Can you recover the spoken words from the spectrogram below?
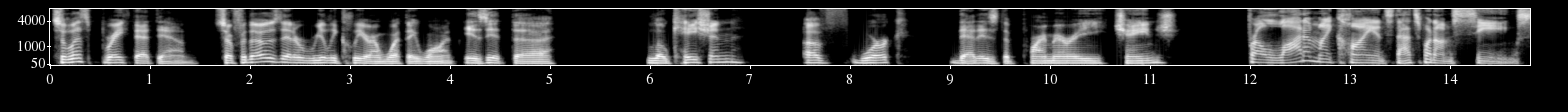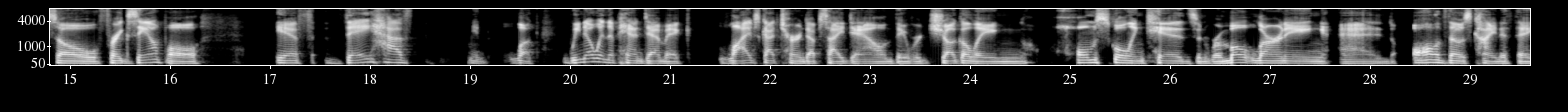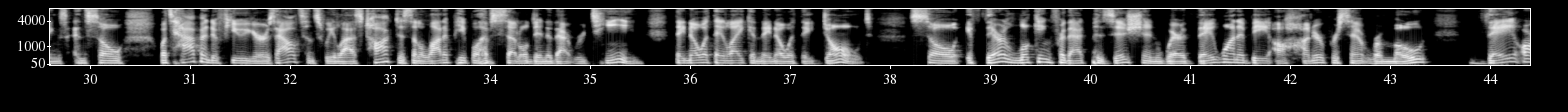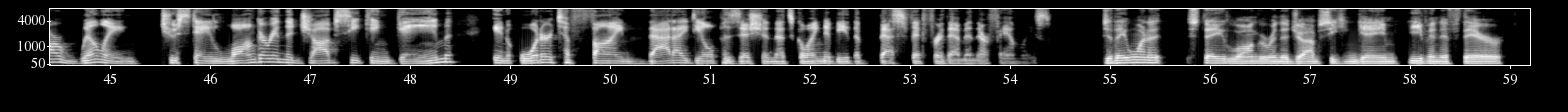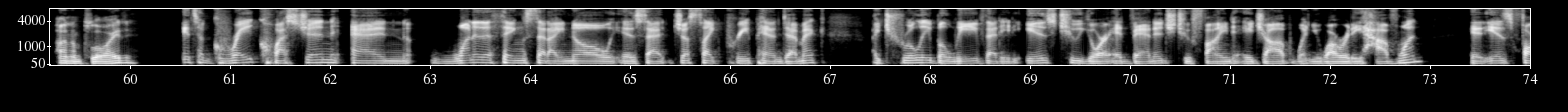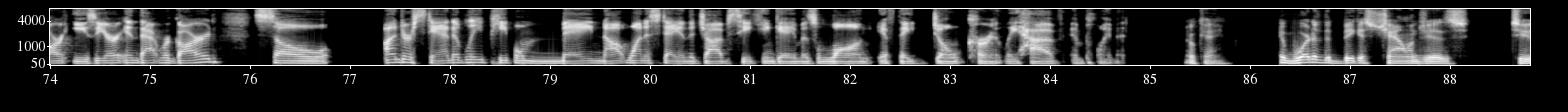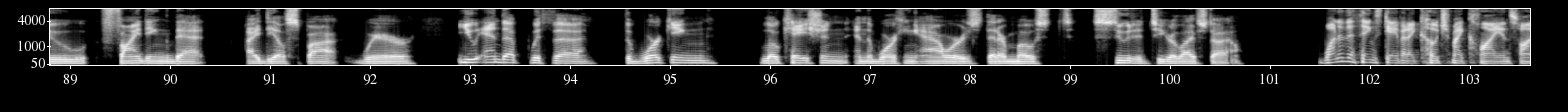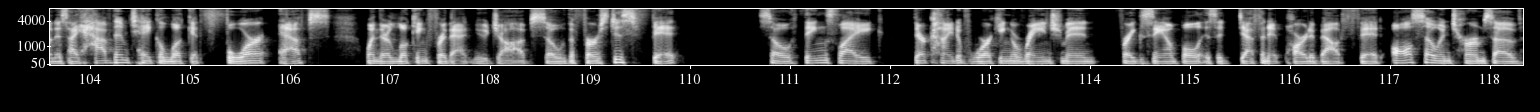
So let's break that down. So, for those that are really clear on what they want, is it the location of work that is the primary change? For a lot of my clients, that's what I'm seeing. So, for example, if they have, I mean, look, we know in the pandemic, lives got turned upside down. They were juggling homeschooling kids and remote learning and all of those kind of things. And so what's happened a few years out since we last talked is that a lot of people have settled into that routine. They know what they like and they know what they don't. So if they're looking for that position where they want to be 100% remote, they are willing to stay longer in the job seeking game in order to find that ideal position that's going to be the best fit for them and their families do they want to stay longer in the job seeking game, even if they're unemployed? It's a great question. And one of the things that I know is that just like pre pandemic, I truly believe that it is to your advantage to find a job when you already have one. It is far easier in that regard. So, understandably, people may not want to stay in the job seeking game as long if they don't currently have employment. Okay. And what are the biggest challenges to finding that ideal spot where you end up with the the working location and the working hours that are most suited to your lifestyle? One of the things, David, I coach my clients on is I have them take a look at four F's when they're looking for that new job. So the first is fit. So things like their kind of working arrangement, for example, is a definite part about fit. Also, in terms of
